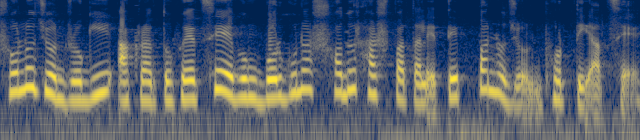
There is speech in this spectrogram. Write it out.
ষোলো জন রোগী আক্রান্ত হয়েছে এবং বরগুনা সদর হাসপাতালে তেপ্পান্ন জন ভর্তি আছে।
